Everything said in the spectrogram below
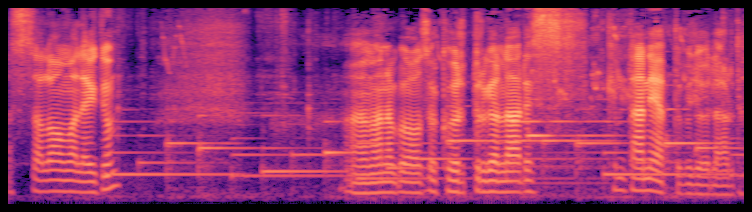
assalomu alaykum. Mana bu hozir ko'rib turganlaringiz kim taniyapti bu joylarni?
